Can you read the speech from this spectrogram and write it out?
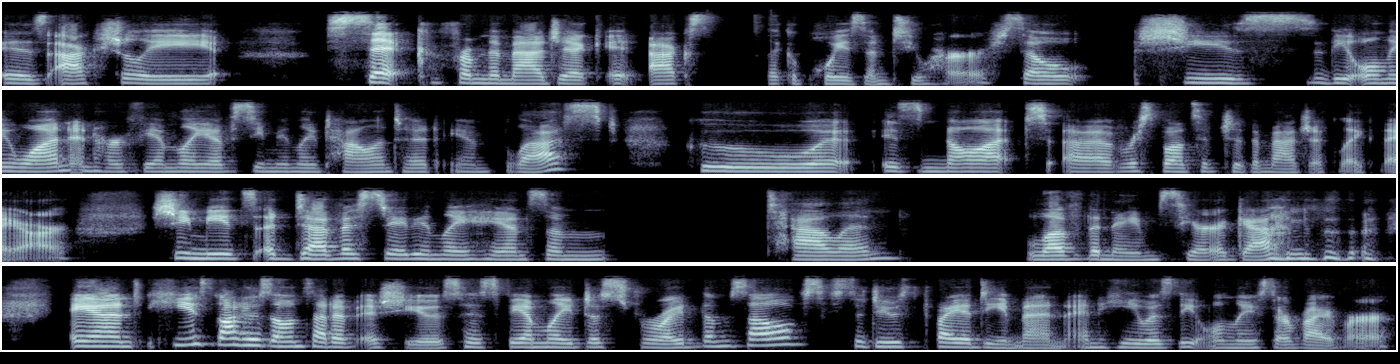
is actually sick from the magic. It acts like a poison to her. So she's the only one in her family of seemingly talented and blessed who is not uh, responsive to the magic like they are. She meets a devastatingly handsome Talon. Love the names here again. and he's got his own set of issues. His family destroyed themselves, seduced by a demon, and he was the only survivor.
